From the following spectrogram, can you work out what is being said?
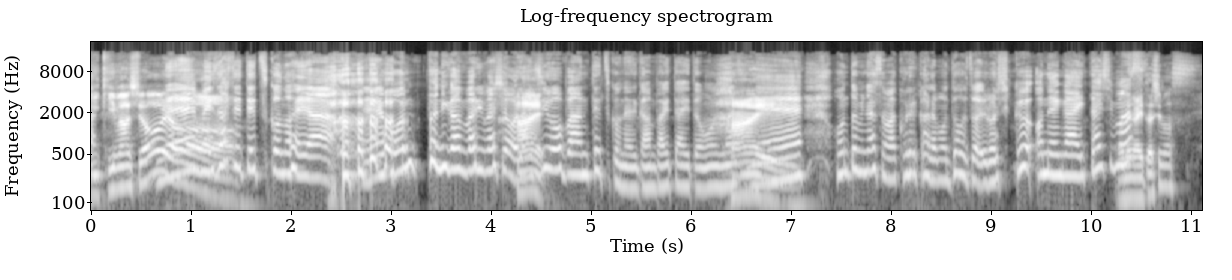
ー。行きましょうよ、ねえ目指せ徹子の部屋、ね、本当に頑張りましょう、はい。ラジオ版徹子の部屋頑張りたいと思いますね、本当皆様これからもどうぞよろしくお願いいたしお願いますいたします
